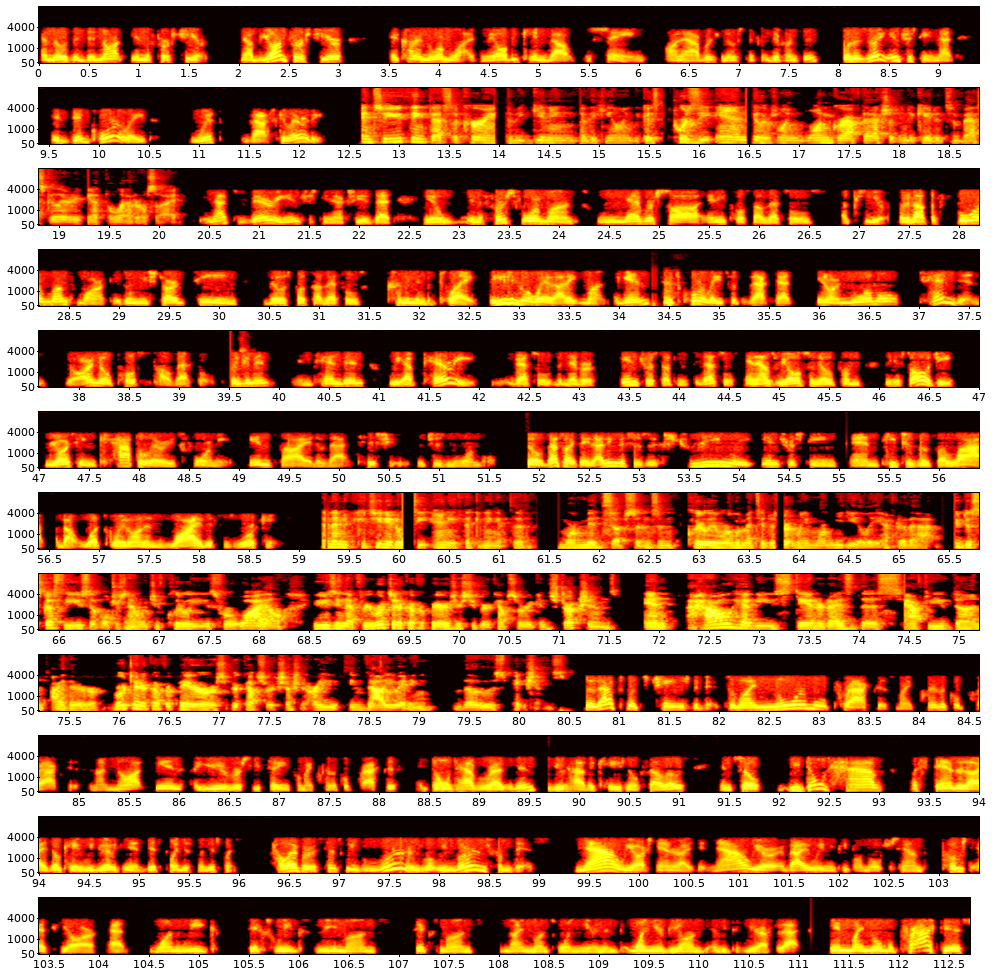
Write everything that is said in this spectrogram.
and those that did not in the first year. Now, beyond first year, it kind of normalized and they all became about the same on average, no significant differences. But it was very interesting that it did correlate with vascularity. And so you think that's occurring at the beginning of the healing because towards the end, there's only one graft that actually indicated some vascularity at the lateral side. And that's very interesting, actually, is that, you know, in the first four months, we never saw any pulsatile vessels appear. But about the four month mark is when we start seeing those pulsatile vessels coming into play. They usually go away about eight months. Again, which correlates with the fact that in our normal tendon, there are no pulsatile vessels. Ligament and tendon, we have peri vessels, but never intrasubstance vessels. And as we also know from the histology, we are seeing capillaries forming inside of that tissue, which is normal. So that's why I say I think this is extremely interesting and teaches us a lot about what's going on and why this is working. And then continue to see any thickening at the more mid substance, and clearly we're limited to certainly more medially after that. You've discussed the use of ultrasound, which you've clearly used for a while. You're using that for your rotator cuff repairs, your superior capsular reconstructions. And how have you standardized this after you've done either rotator cuff repair or superior capsular reconstruction? Are you evaluating those patients? So that's what's changed a bit. So my normal practice, my clinical practice, and I'm not in a university setting for my clinical practice. I don't have residents. I do have occasional fellows. And so we don't have a standardized, okay, we do everything at this point, this point, this point. However, since we've learned what we learned from this, now we are standardizing. Now we are evaluating people on ultrasound post SCR at one week, six weeks, three months, six months, nine months, one year, and then one year beyond every year after that. In my normal practice,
